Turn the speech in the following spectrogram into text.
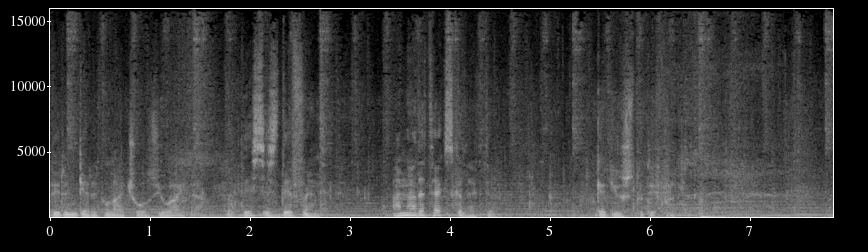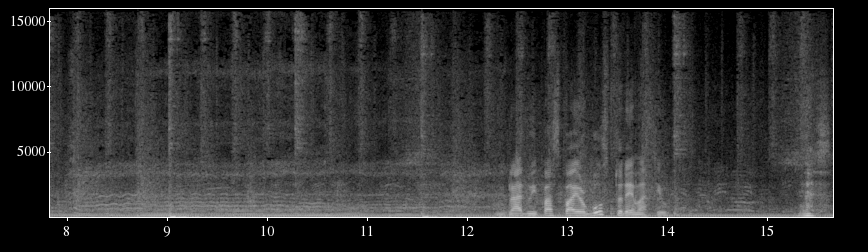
Didn't get it when I chose you either. But this is different. I'm not a tax collector. Get used to different. I'm glad we passed by your booth today, Matthew. Yes.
